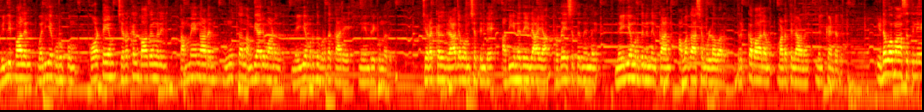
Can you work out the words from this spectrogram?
വില്ലിപ്പാലൻ വലിയ കുറുപ്പും കോട്ടയം ചിറക്കൽ ഭാഗങ്ങളിൽ തമ്മേങ്ങാടൻ മൂത്ത നമ്പ്യാരുമാണ് നെയ്യമൃത് വ്രതക്കാരെ നിയന്ത്രിക്കുന്നത്. ചിറക്കൽ രാജവംശത്തിന്റെ അധീനതയിലായ പ്രദേശത്ത് നിന്ന് നെയ്യമൃതിന് നിൽക്കാൻ അവകാശമുള്ളവർ തൃക്കപാലം മഠത്തിലാണ് നിൽക്കേണ്ടത്. ഇടവമാസത്തിലെ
